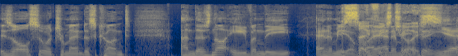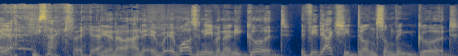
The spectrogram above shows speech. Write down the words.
is also a tremendous cunt, and there's not even the enemy of my enemy choice. thing. Yeah, exactly. Yeah. you know, and it, it wasn't even any good. If he'd actually done something good,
